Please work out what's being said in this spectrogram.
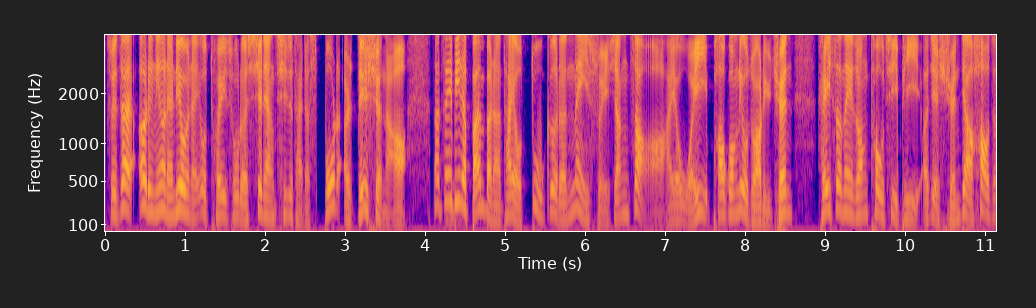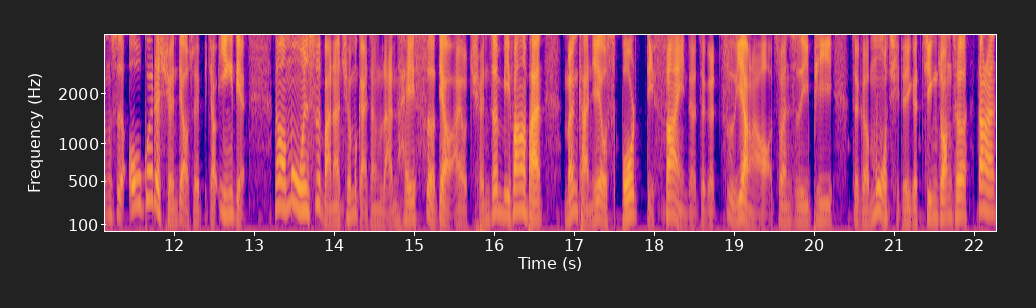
所以在二零零二年六月呢，又推出了限量七十台的 Sport Edition 啊、那这一批的版本呢，它有镀铬的内水箱罩啊，还有尾翼抛光六爪铝圈，黑色内装透气皮，而且悬吊号称是欧规的悬吊，所以比较硬一点。那么木纹饰板呢，全部改成蓝黑色调，还有全真皮方向盘，门槛也有 Sport。Design 的这个字样了哦，算是一批这个末期的一个精装车。当然，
